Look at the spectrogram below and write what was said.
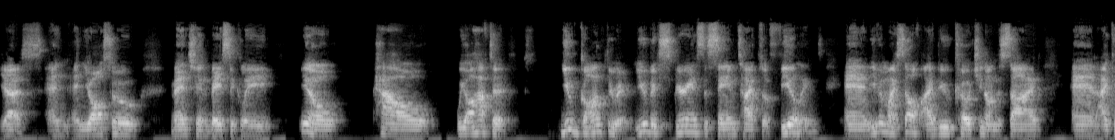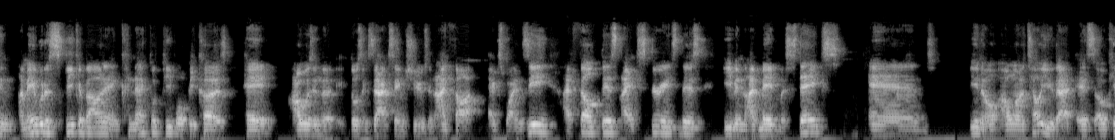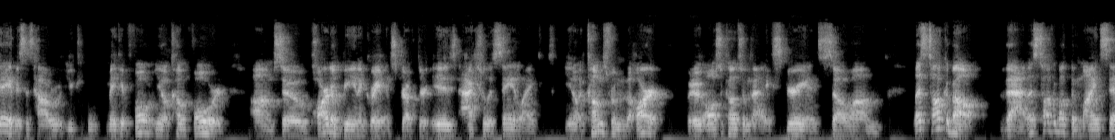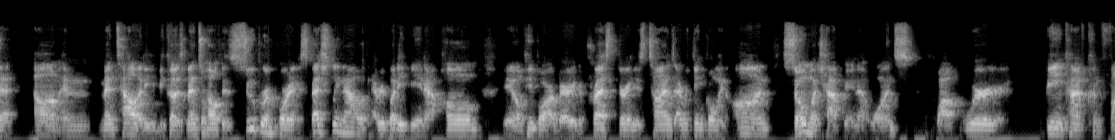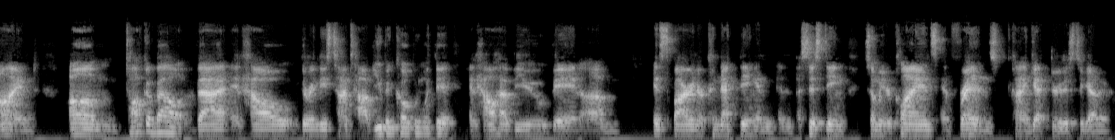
Yes. And and you also mentioned basically, you know, how we all have to you've gone through it. You've experienced the same types of feelings. And even myself, I do coaching on the side and I can I'm able to speak about it and connect with people because hey, I was in the, those exact same shoes and I thought X, Y, and Z. I felt this, I experienced this, even I've made mistakes. And, you know, I want to tell you that it's okay. This is how you can make it forward, you know, come forward. Um, so part of being a great instructor is actually saying like, you know, it comes from the heart, but it also comes from that experience. So um, let's talk about that. Let's talk about the mindset um, and mentality because mental health is super important, especially now with everybody being at home. You know, people are very depressed during these times, everything going on, so much happening at once while we're being kind of confined. Um, talk about that and how during these times, how have you been coping with it and how have you been um, inspiring or connecting and, and assisting some of your clients and friends kind of get through this together?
